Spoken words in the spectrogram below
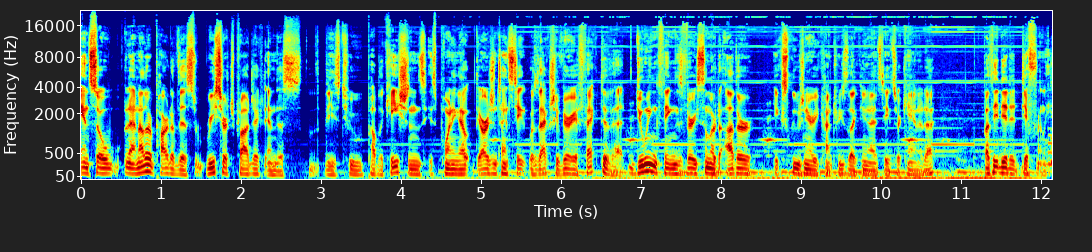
And so another part of this research project and this these two publications is pointing out the Argentine state was actually very effective at doing things very similar to other exclusionary countries like the United States or Canada, but they did it differently.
